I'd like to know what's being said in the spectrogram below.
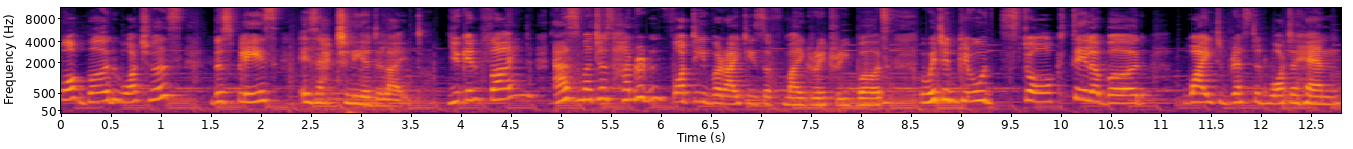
For bird watchers, this place is actually a delight. You can find as much as 140 varieties of migratory birds, which include stork, tailor bird, white breasted water hen,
